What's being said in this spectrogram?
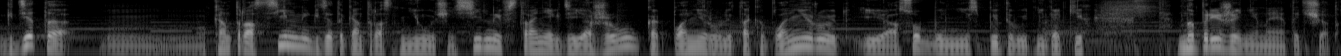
Где-то контраст сильный, где-то контраст не очень сильный. В стране, где я живу, как планировали, так и планируют, и особо не испытывают никаких напряжений на этот счет.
